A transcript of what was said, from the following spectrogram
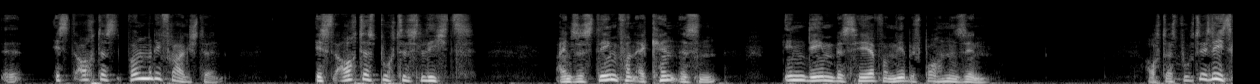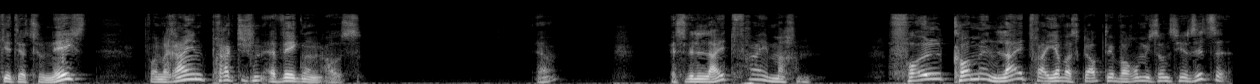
Äh, ist auch das, wollen wir die Frage stellen, ist auch das Buch des Lichts ein System von Erkenntnissen in dem bisher von mir besprochenen Sinn? Auch das Buch des Lichts geht ja zunächst von rein praktischen Erwägungen aus. Ja? Es will leidfrei machen. Vollkommen leidfrei. Ja, was glaubt ihr, warum ich sonst hier sitze?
